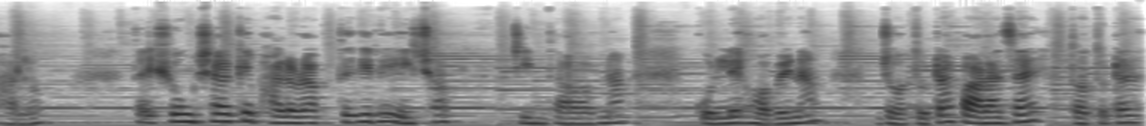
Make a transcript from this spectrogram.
ভালো। তাই সংসারকে ভালো রাখতে গেলে এইসব চিন্তা ভাবনা করলে হবে না। যতটা পারা যায় ততটা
